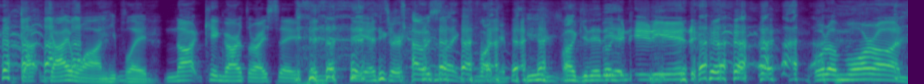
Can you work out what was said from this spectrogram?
Guy, Gawain, he played. Not King Arthur, I say, and that's the answer. I was like, fucking, fucking idiot. Fucking idiot. what a moron.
